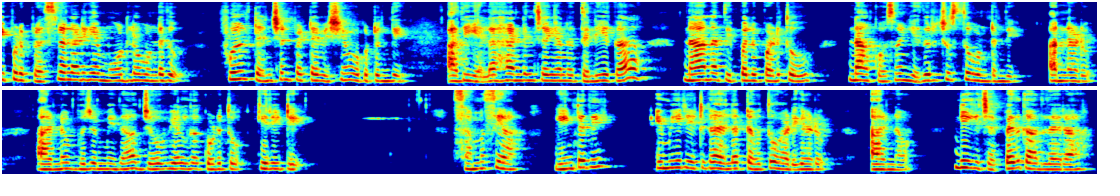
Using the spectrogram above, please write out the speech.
ఇప్పుడు ప్రశ్నలు అడిగే మోడ్లో ఉండదు. ఫుల్ టెన్షన్ పెట్టే విషయం ఒకటి ఉంది అది ఎలా హ్యాండిల్ చేయాలో తెలియక నాన్న తిప్పలు పడుతూ నా కోసం ఎదురు చూస్తూ ఉంటుంది. అన్నాడు. అర్ణవ్ భుజం మీద జోవియల్గా కొడుతూ కిరీటి. సమస్య? ఏంటది? ఇమీడియట్గా అలర్ట్ అవుతూ అడిగాడు. అర్ణవ్ నీకు చెప్పేది కాదులేరా?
